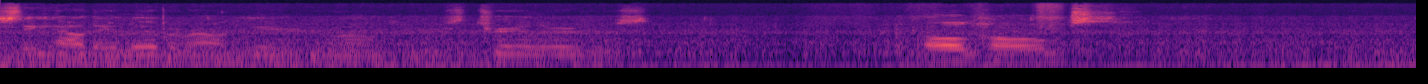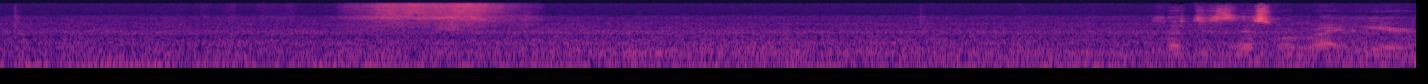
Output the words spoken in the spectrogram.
See how they live around here. You know, there's trailers, there's old homes. Such as this one right here.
